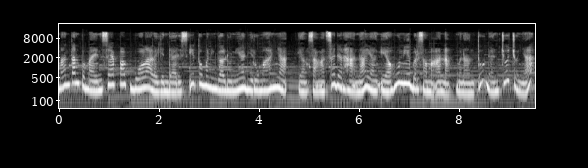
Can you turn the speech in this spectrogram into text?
mantan pemain sepak bola legendaris itu meninggal dunia di rumahnya yang sangat sederhana yang ia huni bersama anak, menantu, dan cucunya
